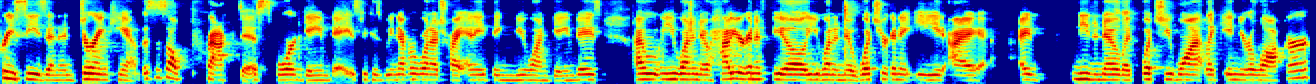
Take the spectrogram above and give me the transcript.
preseason and during camp this is all practice for game days because we never want to try anything new on game days. I, you want to know how you're going to feel. You want to know what you're going to eat. I I need to know like what you want like in your locker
